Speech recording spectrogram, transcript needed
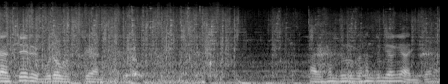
일단 쟤를 않나. 아니 한두 한두 명이 아니잖아.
